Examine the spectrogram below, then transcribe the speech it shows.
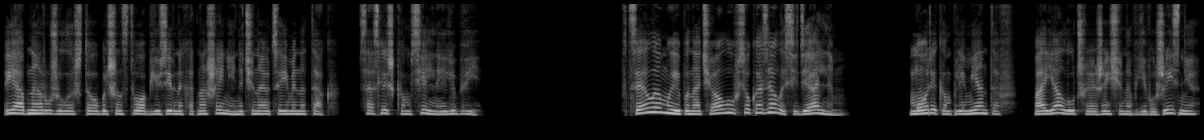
я обнаружила, что большинство абьюзивных отношений начинаются именно так, со слишком сильной любви. В целом и поначалу все казалось идеальным. Море комплиментов, а я лучшая женщина в его жизни.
